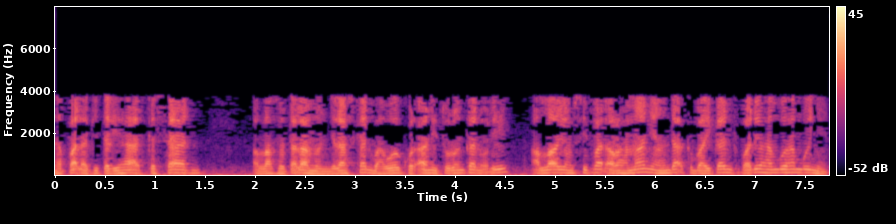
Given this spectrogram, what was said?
dapatlah kita lihat kesan Allah SWT menjelaskan bahawa Quran diturunkan oleh Allah yang sifat Ar-Rahman yang hendak kebaikan kepada hamba-hambanya.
